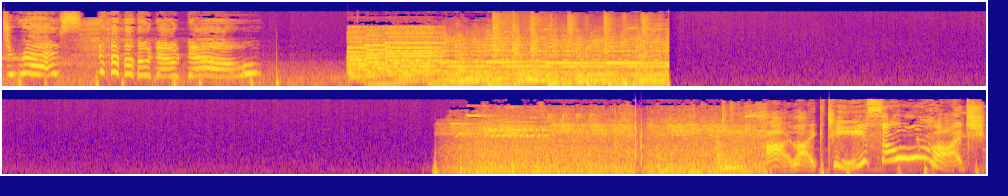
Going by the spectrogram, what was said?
Dress! No, no, no! I like tea so much.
